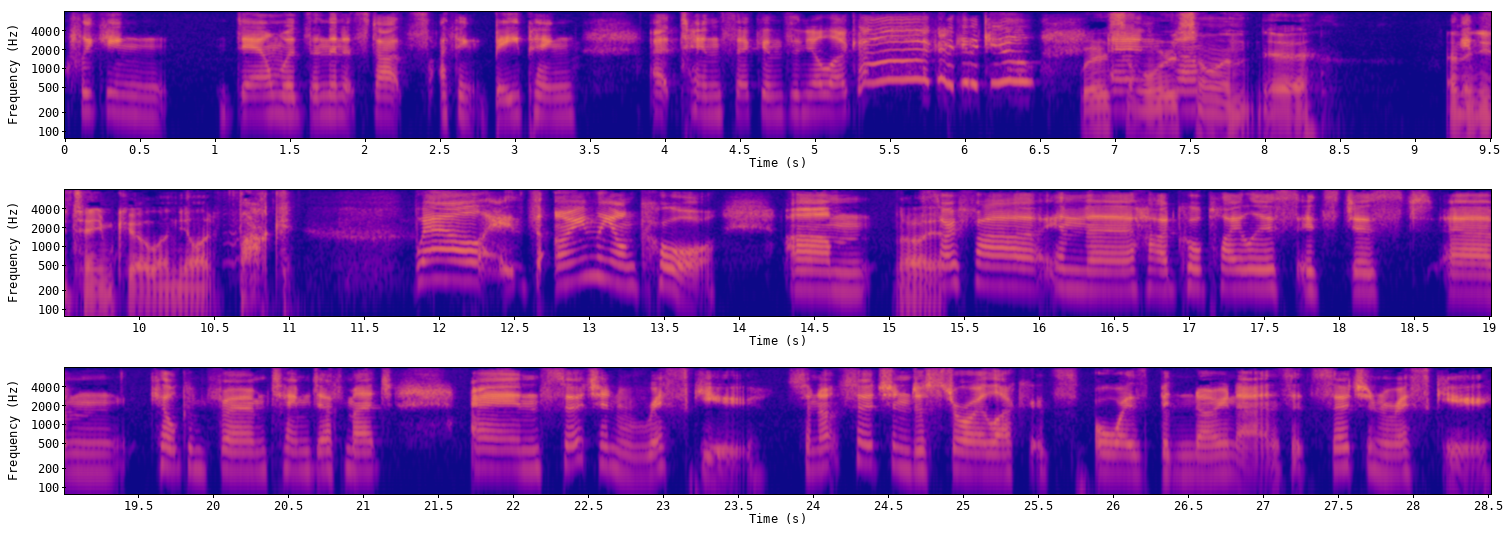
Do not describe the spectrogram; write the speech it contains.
clicking downwards and then it starts i think beeping at 10 seconds and you're like ah i gotta get a kill Where is someone? Where is um, someone? Yeah. And then you team kill, and you're like, "Fuck!" well it's only on core um, Oh yeah. So far in the hardcore playlist, it's just um, kill confirm, team deathmatch, and search and rescue. So not search and destroy like it's always been known as. It's search and rescue,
